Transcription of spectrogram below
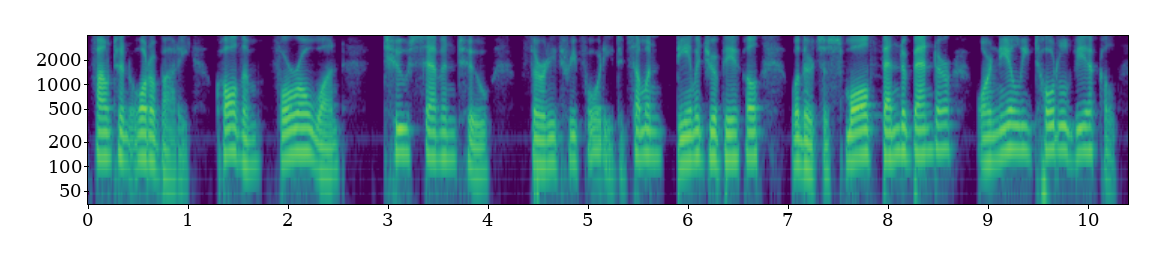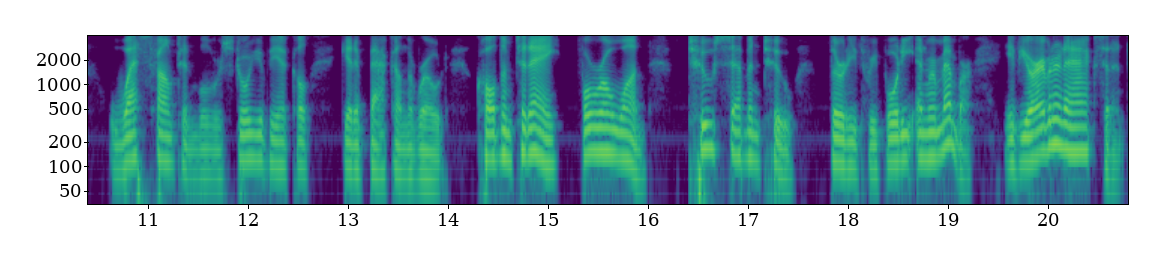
Fountain Auto Body. Call them 401 272 3340. Did someone damage your vehicle? Whether it's a small fender bender or nearly totaled vehicle, West Fountain will restore your vehicle, get it back on the road. Call them today, 401 272 3340. And remember, if you're in an accident,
